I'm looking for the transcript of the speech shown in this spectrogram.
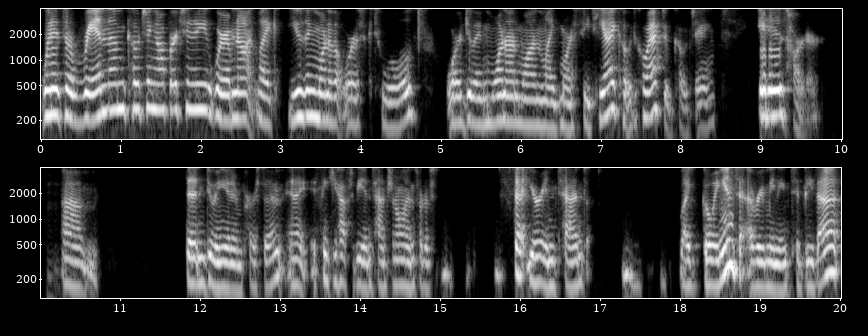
when it's a random coaching opportunity where I'm not like using one of the ORSC tools or doing one-on-one like more CTI code coactive coaching, it is harder Mhm. um, than doing it in person. And I, think you have to be intentional and sort of set your intent like going into every meeting to be that.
